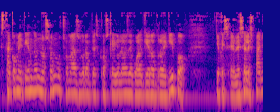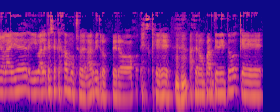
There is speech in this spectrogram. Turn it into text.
está cometiendo no son mucho más grotescos que los de cualquier otro equipo. Yo que sé, ves el español ayer y vale que se queja mucho del árbitro, pero es que Ujú. hacen un partidito que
